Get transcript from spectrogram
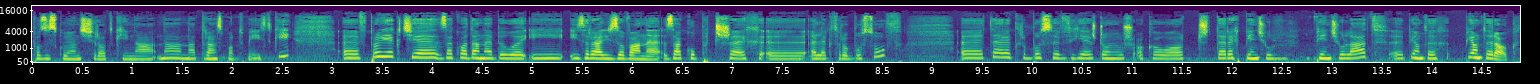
pozyskując środki na, na, na transport miejski. W projekcie zakładane były i, i zrealizowane zakup trzech elektrobusów. Te elektrobusy wjeżdżą już około 4-5 pięciu lat, e, piąty, piąty rok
